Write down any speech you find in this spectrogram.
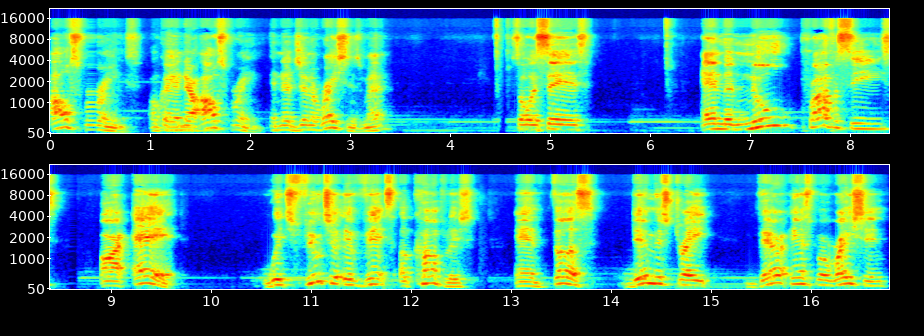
offsprings, okay, and their offspring and their generations, man. So it says, and the new prophecies are added, which future events accomplish, and thus demonstrate their inspiration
